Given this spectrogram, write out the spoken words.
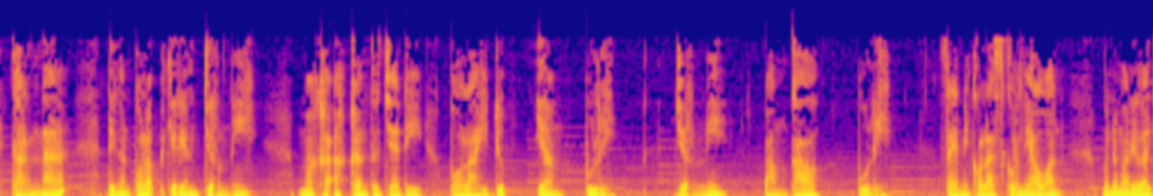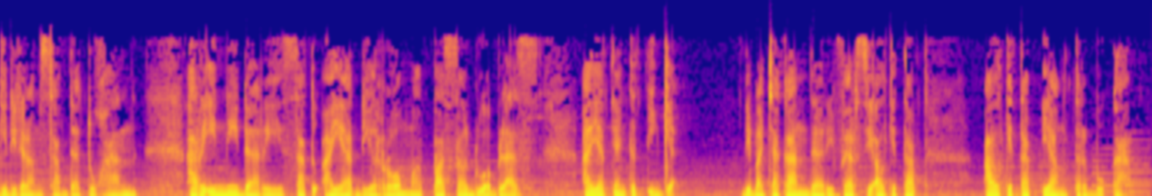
Karena dengan pola pikir yang jernih, maka akan terjadi pola hidup yang pulih. Jernih, pangkal, pulih. Saya Nikolas Kurniawan menemani lagi di dalam sabda Tuhan. Hari ini dari satu ayat di Roma pasal 12 ayat yang ketiga dibacakan dari versi Alkitab, Alkitab yang terbuka.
